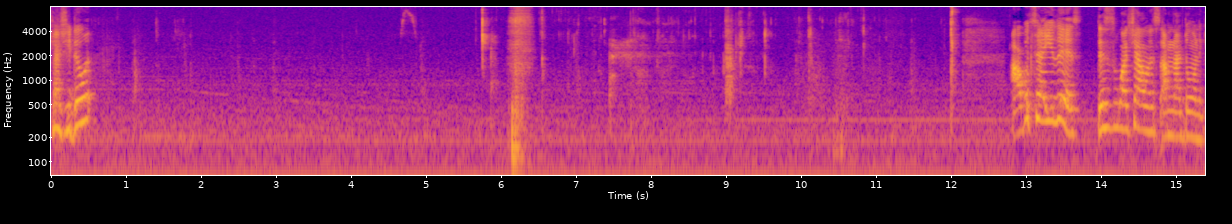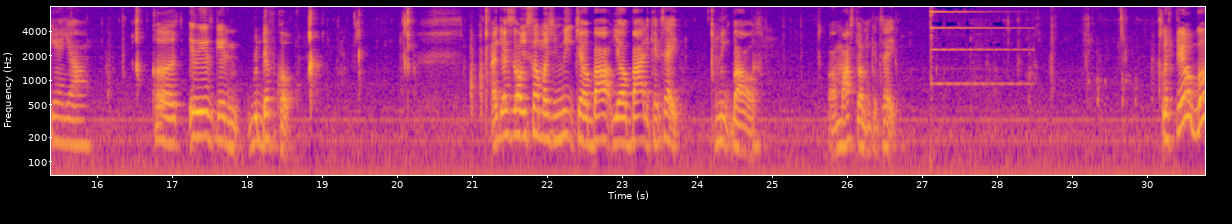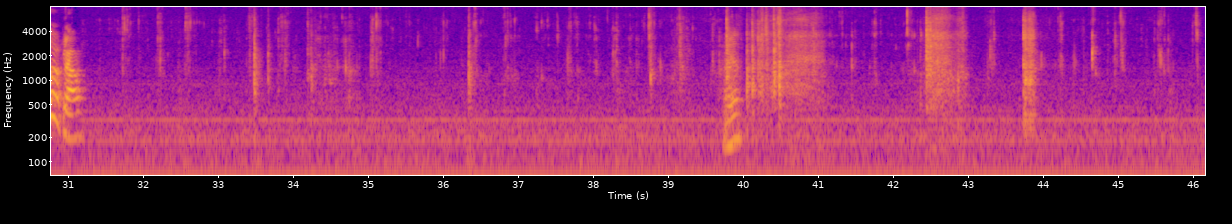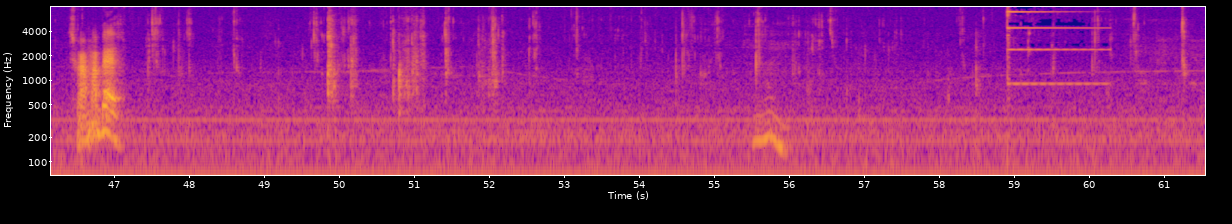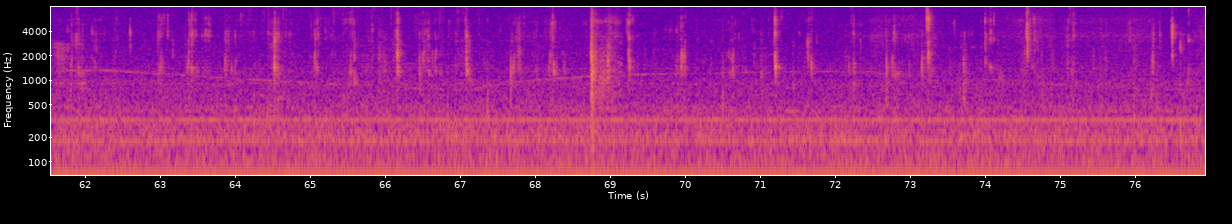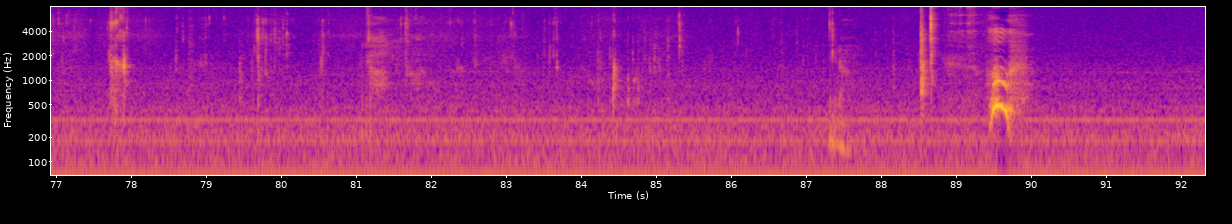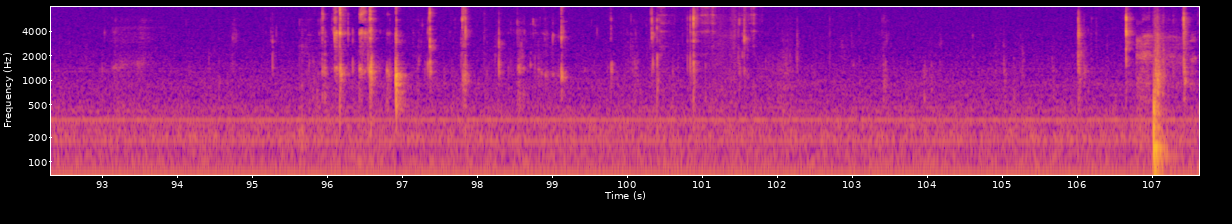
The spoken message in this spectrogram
Can she do it? Tell you this. This is what challenge I'm not doing again, y'all. Because it is getting difficult. I guess there's only so much meat your, bo your body can take. Meatballs. Or my stomach can take. It's still good, y'all. Yeah. Try my best.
